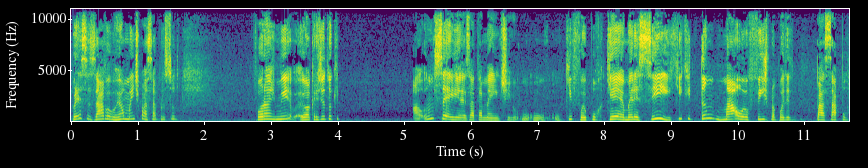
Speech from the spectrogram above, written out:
precisava eu realmente passar por isso tudo? Foram as minhas. Eu acredito que. ah, Eu não sei exatamente o, o, o que foi, por que eu mereci, o que, que tão mal eu fiz pra poder passar por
